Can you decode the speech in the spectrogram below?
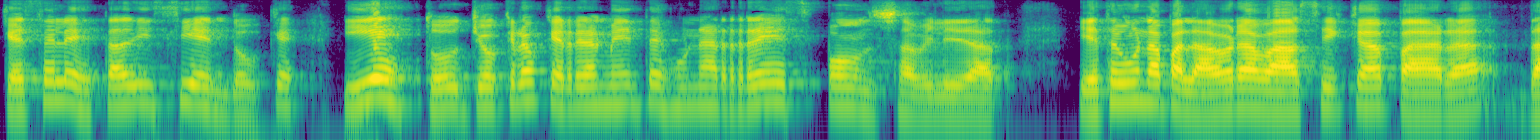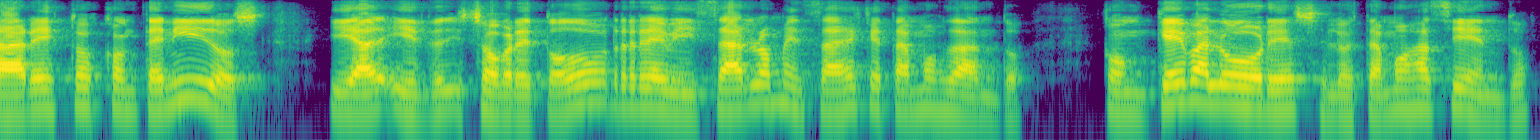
qué se les está diciendo. Que, y esto yo creo que realmente es una responsabilidad. Y esta es una palabra básica para dar estos contenidos y, y sobre todo revisar los mensajes que estamos dando. ¿Con qué valores lo estamos haciendo?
